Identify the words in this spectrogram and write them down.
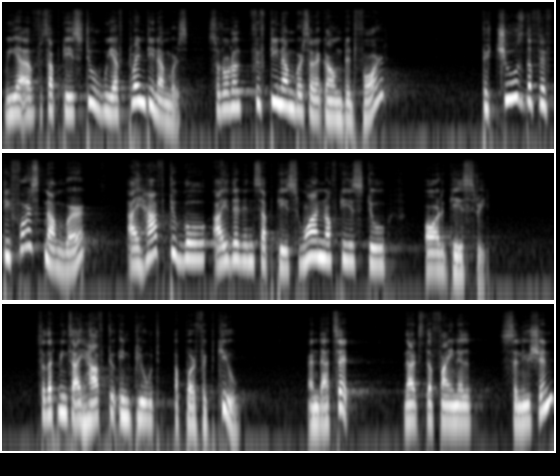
we have subcase 2, we have 20 numbers. So total 50 numbers are accounted for. To choose the 51st number, I have to go either in subcase 1 of case 2 or case 3. So that means I have to include a perfect cube. And that's it. That's the final solution.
